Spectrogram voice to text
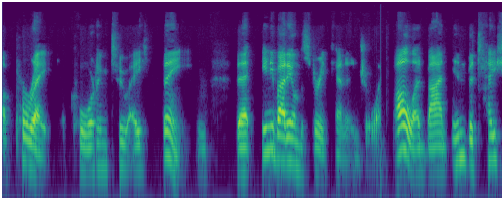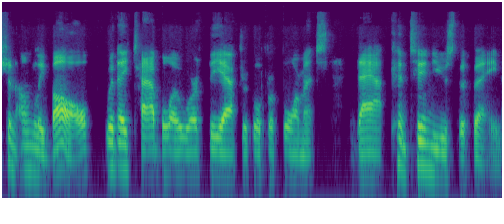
a parade according to a theme that anybody on the street can enjoy, followed by an invitation only ball with a tableau or theatrical performance that continues the theme.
